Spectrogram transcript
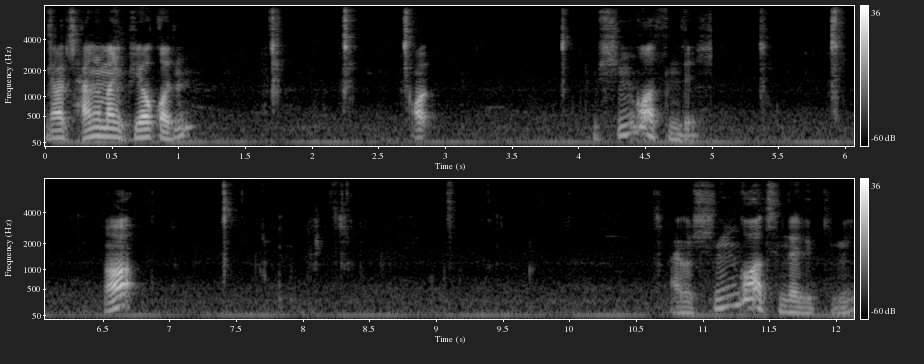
내가 장을 많이 비웠거든. 어, 쉰 거 같은데. 어? 아 이거 신거 같은데 느낌이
